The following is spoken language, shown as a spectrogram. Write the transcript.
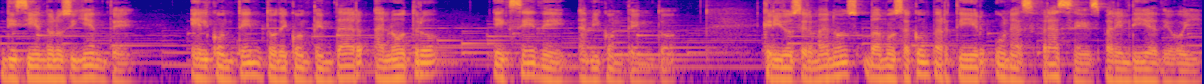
diciendo lo siguiente, el contento de contentar al otro excede a mi contento. Queridos hermanos, vamos a compartir unas frases para el día de hoy.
